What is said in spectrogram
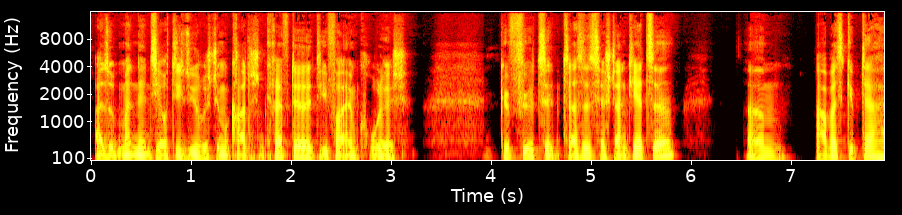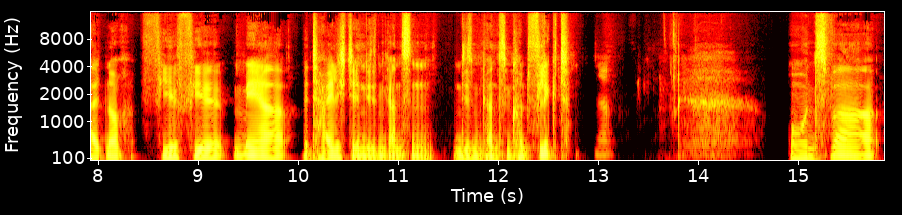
Also man nennt sie auch die syrisch-demokratischen Kräfte, die vor allem kurdisch geführt sind. Das ist der Stand jetzt. Ähm, aber es gibt da halt noch viel, viel mehr Beteiligte in diesem ganzen, in diesem ganzen Konflikt. Ja. Und zwar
